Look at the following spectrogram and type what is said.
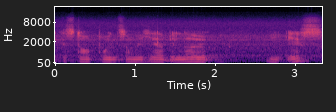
Pick a start point somewhere here below the S.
